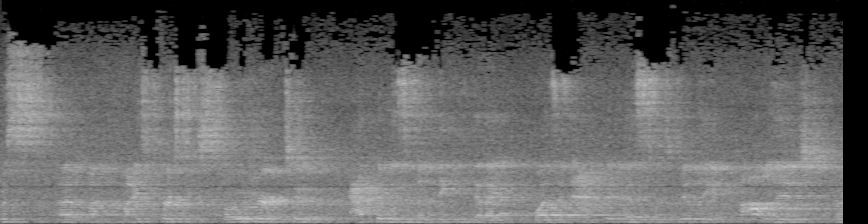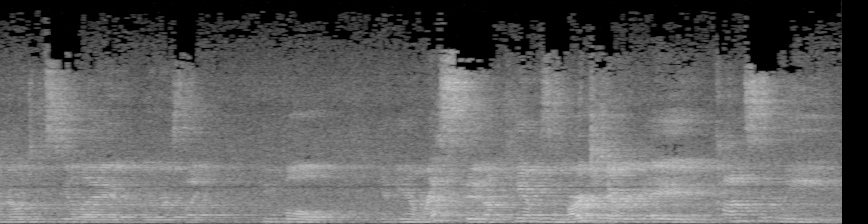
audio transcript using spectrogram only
was uh, my, my, first exposure to activism and thinking that I was an activist was really in college when I went to UCLA and there was like people getting arrested on campus and marching every day and constantly,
